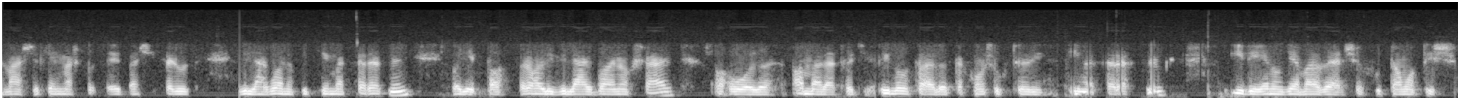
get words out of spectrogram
másik egymás évben sikerült világbajnoki címet szeretnünk, vagy épp a rally világbajnokság, ahol amellett, hogy pilóta előtt a konstruktőri címet szerettünk, idén ugye már az első futamot is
